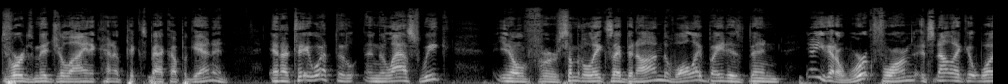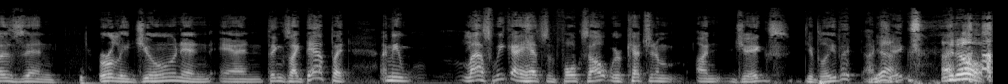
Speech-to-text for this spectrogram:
towards mid July, and it kind of picks back up again. And and I tell you what, the, in the last week, you know, for some of the lakes I've been on, the walleye bite has been, you know, you got to work for them. It's not like it was in early June and and things like that. But I mean, last week I had some folks out. We were catching them on jigs. Do you believe it? On Yeah, jigs. I know.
